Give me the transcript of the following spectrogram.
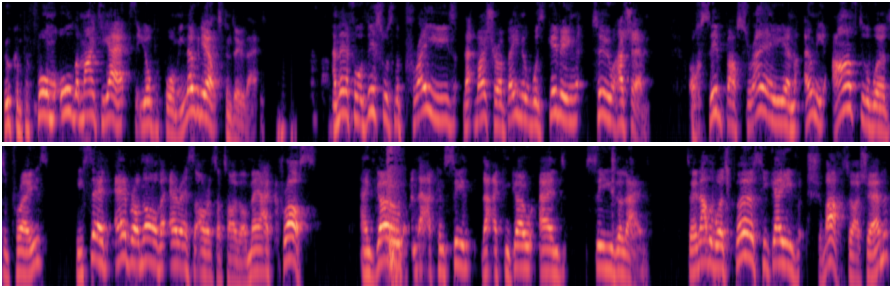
who can perform all the mighty acts that you're performing? Nobody else can do that. And therefore this was the praise that Moshe Rabbeinu was giving to Hashem. Ochsiv Basrei, and only after the words of praise, he said, Ebronova Eres Oretz may I cross and go and that I can see, that I can go and see the land. So in other words, first he gave Shvach to Hashem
